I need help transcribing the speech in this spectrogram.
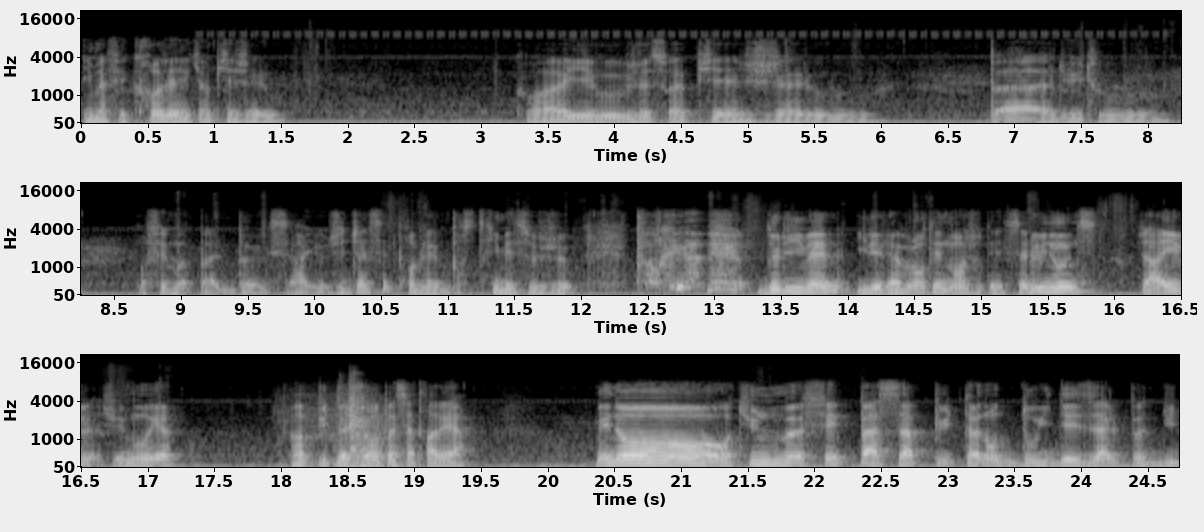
il m'a fait crever avec un piège jaloux. Croyez-vous que je sois piège jaloux? Pas du tout. Refais-moi pas le bug, sérieux. J'ai déjà assez de problèmes pour streamer ce jeu. Pour que de lui-même, il ait la volonté de me rajouter. Salut Noons J'arrive, je vais mourir. Oh putain, je suis repassé à travers. Mais non Tu ne me fais pas ça, putain d'andouille des Alpes du.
